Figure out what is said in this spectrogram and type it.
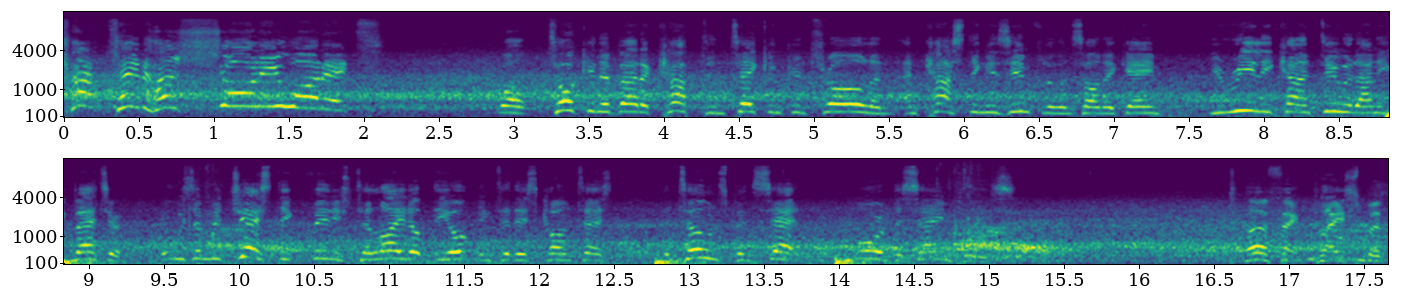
captain has surely won it! Well, talking about a captain taking control and, and casting his influence on a game, you really can't do it any better. It was a majestic finish to light up the opening to this contest. The tone's been set. More of the same, please. Perfect placement,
